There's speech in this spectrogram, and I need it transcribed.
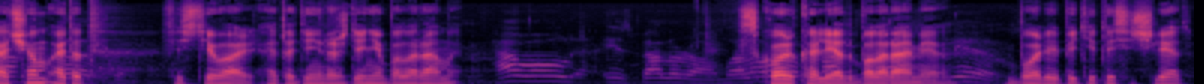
о чем этот фестиваль? Это день рождения Баларамы. Сколько лет Балараме? Более пяти тысяч лет.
